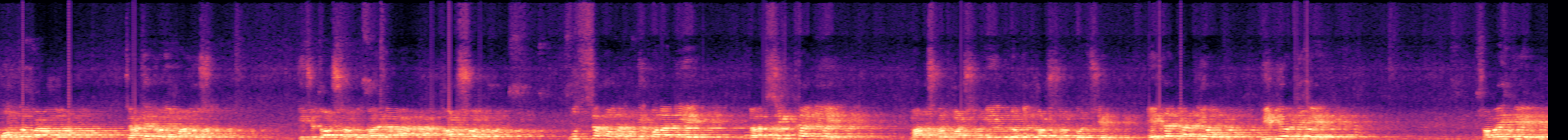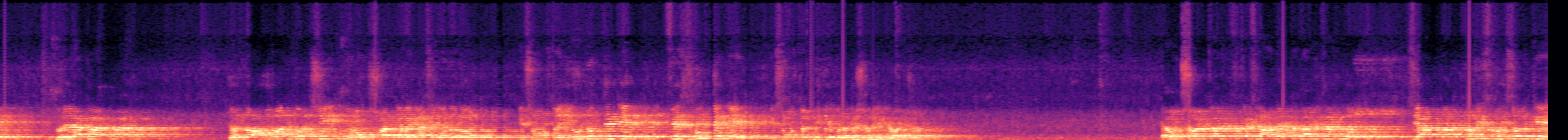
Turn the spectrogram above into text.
বন্ধ করা হোক, যাতে করে মানুষ কিছু দর্শক মানে যারা ধর্ষক, উৎসাহ উদ্দীপনা দিয়ে তারা শিক্ষা নিয়ে মানুষকে ধর্ষণ এগুলোকে ধর্ষণ করছে। এইটা জাতীয় ভিডিও থেকে সবাইকে দূরে রাখার জন্য আহ্বান করছি এবং সরকারের কাছে অনুরোধ এ সমস্ত ইউটিউব থেকে, ফেসবুক থেকে এ সমস্ত ভিডিওগুলোকে সরিয়ে দেওয়ার জন্য। এবং সরকারের কাছে আরও একটা দাবি থাকল যে আপনার পুলিশ কৌশলকে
